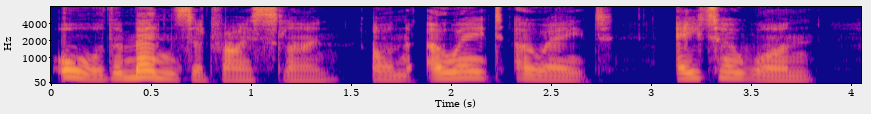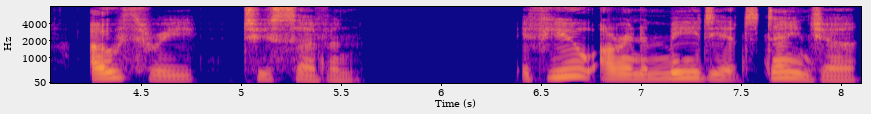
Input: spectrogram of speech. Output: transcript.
or the Men's Advice Line on 0808 801 0327. If you are in immediate danger,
